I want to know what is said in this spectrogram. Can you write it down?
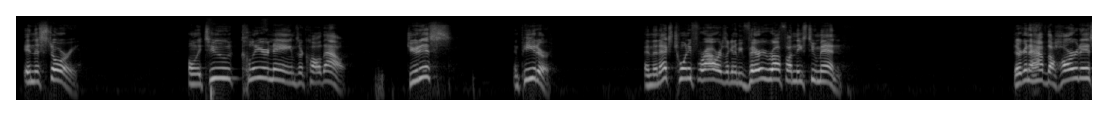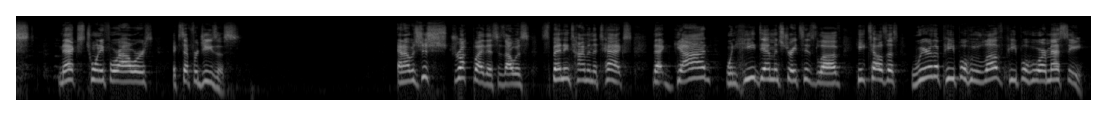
in the story. Only two clear names are called out Judas and Peter. And the next 24 hours are going to be very rough on these two men. They're going to have the hardest next 24 hours, except for Jesus. And I was just struck by this as I was spending time in the text that God, when He demonstrates His love, He tells us we're the people who love people who are messy.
